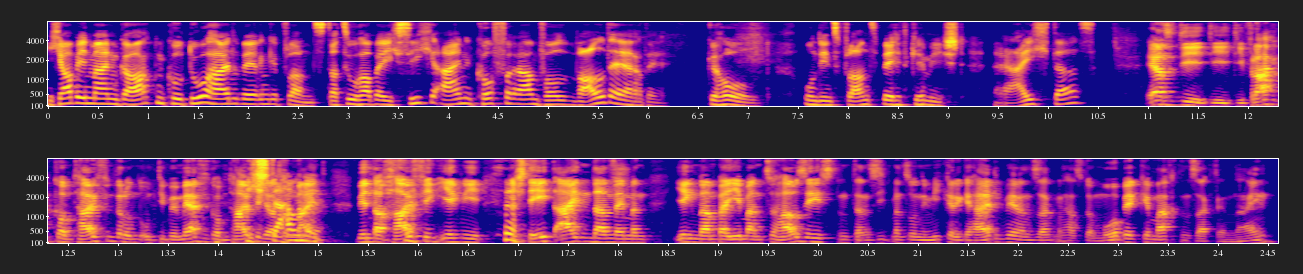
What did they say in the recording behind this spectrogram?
Ich habe in meinem Garten Kulturheidelbeeren gepflanzt. Dazu habe ich sicher einen Kofferraum voll Walderde geholt und ins Pflanzbeet gemischt. Reicht das? Ja, also die, die, die Frage kommt häufiger und, und die Bemerkung kommt häufiger. Also meint, wird auch häufig irgendwie, besteht einen dann, wenn man irgendwann bei jemandem zu Hause ist und dann sieht man so eine mickrige Heidelbeere und sagt man, hast du ein Moorbeet gemacht? Und sagt er, nein.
